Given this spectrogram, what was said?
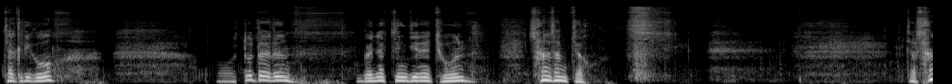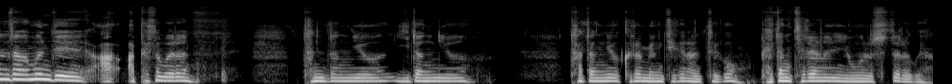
자 그리고 어, 또 다른 면역 증진에 좋은 산삼적. 자, 산삼은 이제 아- 앞에서 말한 단당류, 이당류, 다당류 그런 명칭은 안 쓰고 배당체라는 용어를 쓰더라고요.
